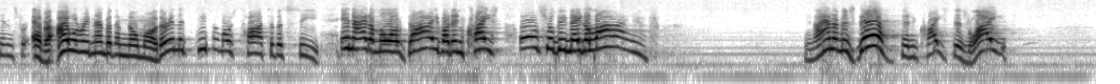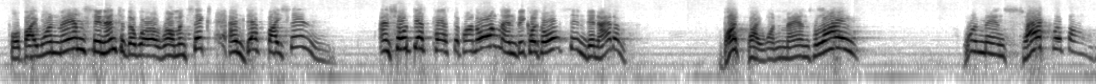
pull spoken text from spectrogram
sins forever. I will remember them no more. They're in the deepermost parts of the sea. In Adam all die, but in Christ all shall be made alive. In Adam is death, in Christ is life. For by one man sin entered the world, Romans 6, and death by sin. And so death passed upon all men because all sinned in Adam. But by one man's life, one man's sacrifice,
